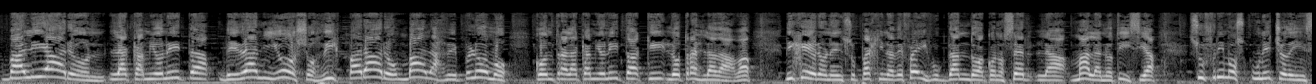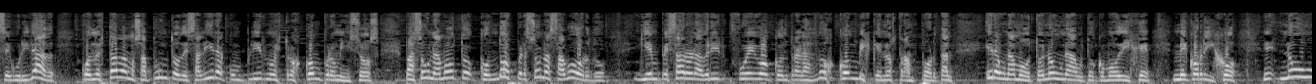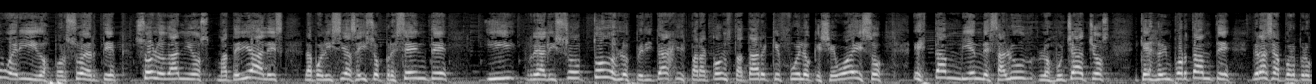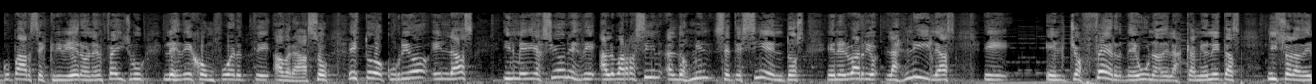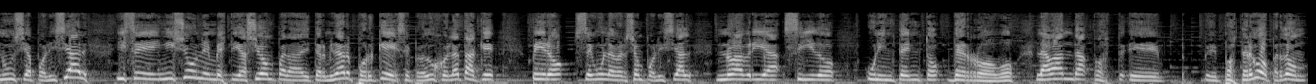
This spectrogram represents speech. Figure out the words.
balearon la camioneta de Dani Hoyos, dispararon balas de plomo contra la camioneta que lo trasladaba. Dijeron en su página de Facebook, dando a conocer la mala noticia, sufrimos un hecho de inseguridad cuando estábamos a punto de salir a cumplir nuestros compromisos. Pasó una moto con dos personas a bordo y empezaron a abrir fuego contra las dos combis que nos transportan. Era una moto, no un auto, como dije. Me corrijo. Eh, no hubo heridos, por suerte, solo daños materiales. La policía se hizo presente y realizó todos los peritajes para constatar qué fue lo que llevó a eso. Están bien de salud los muchachos, que es lo importante. Gracias por preocuparse, escribieron en Facebook. Les dejo un fuerte abrazo. Esto ocurrió en las inmediaciones de Albarracín al 2700, en el barrio Las Lilas. Eh, el chofer de una de las camionetas hizo la denuncia policial y se inició una investigación para determinar por qué se produjo el ataque, pero según la versión policial no habría sido un intento de robo. La banda eh, eh, postergó, perdón,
